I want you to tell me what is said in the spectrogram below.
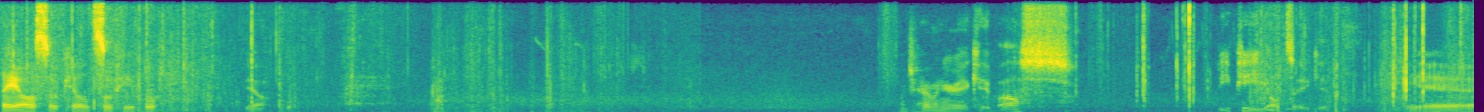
They also killed some people. Yeah. What'd you have in your AK, boss? BP, I'll take it. Yeah.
